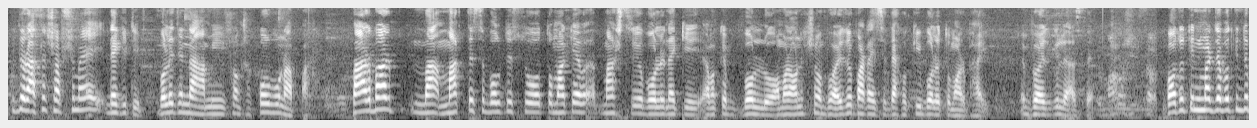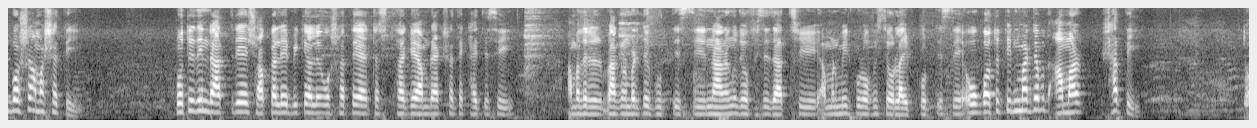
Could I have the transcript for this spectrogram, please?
কিন্তু রাসেল সবসময় নেগেটিভ বলে যে, না, আমি সংসার করব না, আপা। বারবার মারতেছে, বলতেছো তোমাকে মারছে বলে নাকি, আমাকে বলল। আমার অনেক সময় ভয়েসও পাঠাইছে, দেখো, কি বলে তোমার ভাই? ভয়েসগুলো আছে। গত তিন মাস যাবত কিন্তু বর্ষা আমার সাথেই। প্রতিদিন রাত্রে, সকালে, বিকালে ওর সাথে একটা থাকে, আমরা একসাথে খাইতেছি। আমাদের বাগানবাড়িতে ঘুরতেছি, নারায়ণগঞ্জ অফিসে যাচ্ছি, আমার মিরপুর অফিসেও লাইভ করতেছে। ও গত তিন মাস যাবত আমার সাথেই তো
